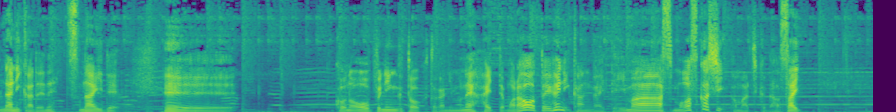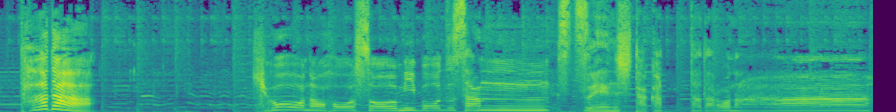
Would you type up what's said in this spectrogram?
何かでね、つないで、えーこのオープニングトークとかにもね、入ってもらおうというふうに考えています。もう少しお待ちください。ただ、今日の放送、海坊主さん、出演したかっただろうな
